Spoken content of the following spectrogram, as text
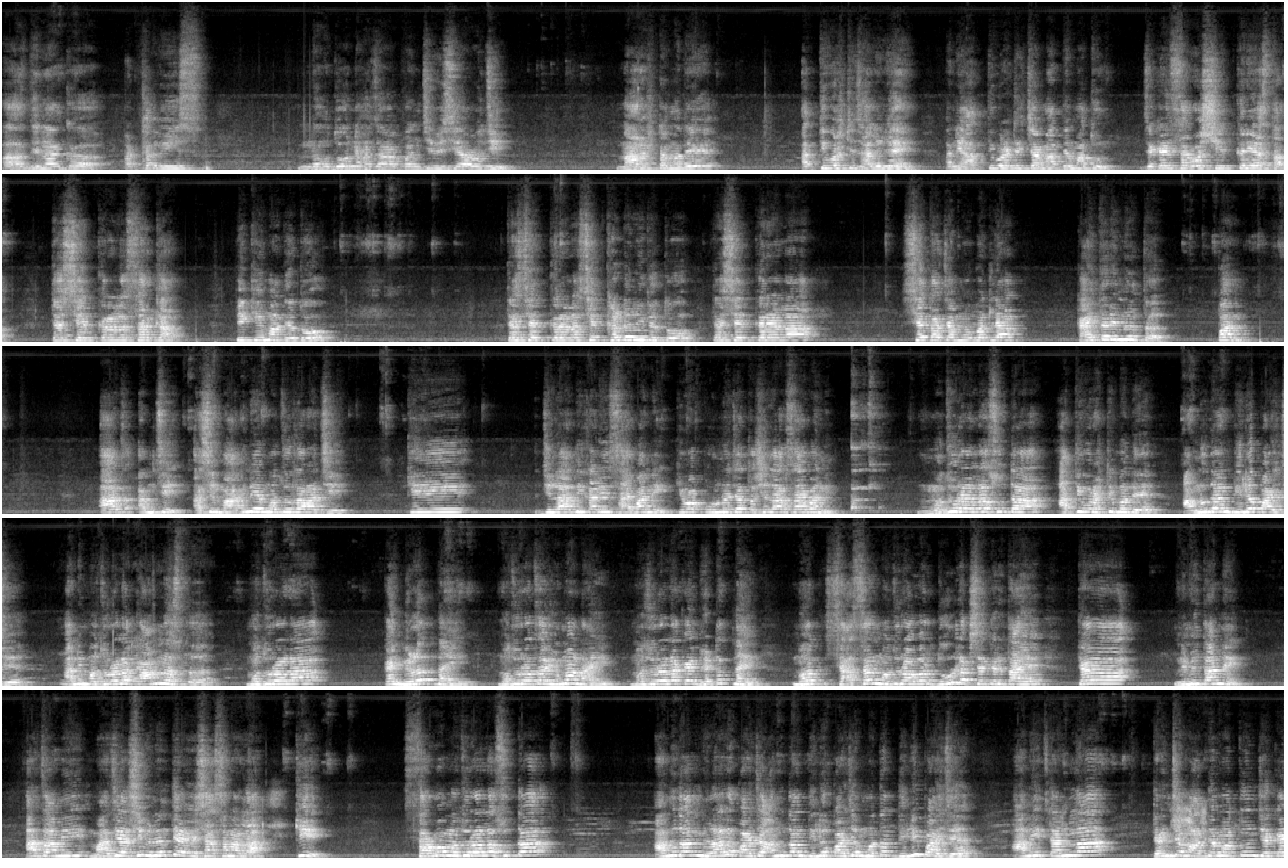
आज दिनांक अठ्ठावीस नऊ दोन हजार पंचवीस या रोजी महाराष्ट्रामध्ये अतिवृष्टी झालेली आहे आणि अतिवृष्टीच्या माध्यमातून जे काही सर्व शेतकरी असतात त्या शेतकऱ्याला सरकार पीक विमा देतो त्या शेतकऱ्याला शेतखंडणी देतो त्या शेतकऱ्याला शेताच्या मोबदल्यात काहीतरी मिळतं. पण आज आमची अशी मागणी आहे मजुरदाराची की जिल्हाधिकारी साहेबांनी किंवा पूर्णच्या तहसीलदार साहेबांनी मजुराला सुद्धा अतिवृष्टीमध्ये अनुदान दिलं पाहिजे आणि मजुराला काम नसतं मजुराला काही मिळत नाही मजुराचा विमा नाही मजुराला काही भेटत नाही. मग शासन मजुरावर दुर्लक्ष करीत आहे. त्या निमित्ताने आज आम्ही माझी अशी विनंती आहे शासनाला की सर्व मजुराला सुद्धा अनुदान मिळालं पाहिजे अनुदान दिलं पाहिजे मदत दिली पाहिजे. आणि त्यांना त्यांच्या माध्यमातून जे काही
